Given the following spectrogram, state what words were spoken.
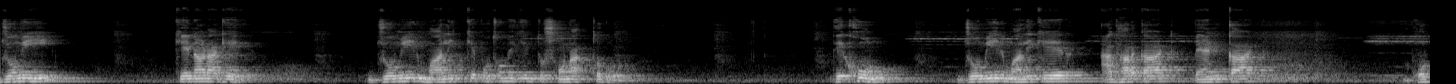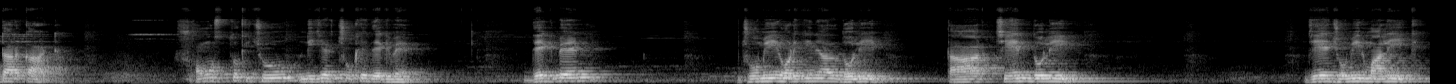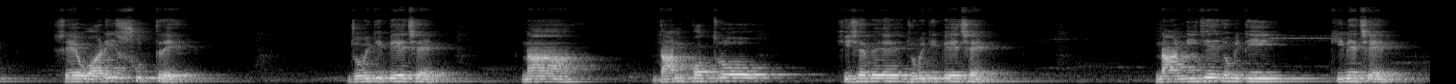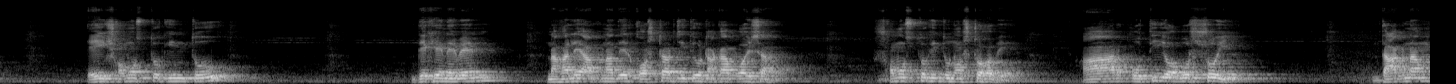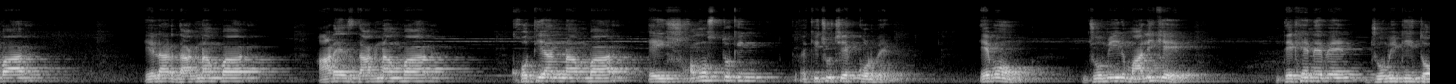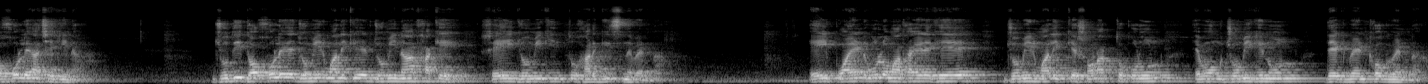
জমি কেনার আগে জমির মালিককে প্রথমে কিন্তু শনাক্ত করুন। দেখুন, জমির মালিকের Aadhaar card, PAN card, voter card, সমস্ত কিছু নিজের চোখে দেখবেন। দেখবেন জমির অরিজিনাল দলিল, তার চেন দলিল, যে জমির মালিক সে ওয়ারিশ সূত্রে জমিটি পেয়েছেন। না, দানপত্র হিসেবে জমিটি পেয়েছেন। না, নিজে জমিটি কিনেছেন। এই সমস্ত কিন্তু দেখে নেবেন, নাহলে আপনাদের কষ্টার্জিত টাকা পয়সা সমস্ত কিন্তু নষ্ট হবে। আর অতি অবশ্যই দাগ নাম্বার এলার দাগ নাম্বার আর এস দাগ নাম্বার, খতিয়ান নাম্বার, এই সমস্ত কিছু চেক করবেন এবং জমির মালিকের দেখে নেবেন জমিটি দখলে আছে কি না যদি দখলে জমির মালিকের জমি না থাকে, সেই জমি কিন্তু হারগিজ নেবেন না। এই পয়েন্টগুলো মাথায় রেখে জমির মালিককে শনাক্ত করুন এবং জমি কিনুন, দেখবেন, ঠকবেন না।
